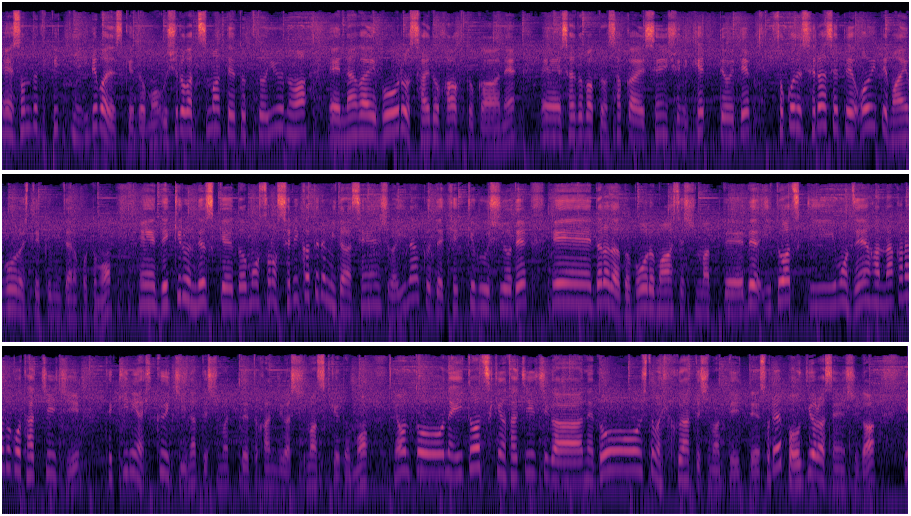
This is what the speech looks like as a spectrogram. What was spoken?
えー、その時ピッチにいればですけども後ろが詰まっている時というのは、え長いボールをサイドハーフとかね、えサイドバックの酒井選手に蹴っておいてそこで競らせておいてマイボールしていくみたいなことも、えできるんですけれどもその競り勝てるみたいな選手がいなくて結局後ろで、えだらだらとボール回してしまってで伊藤敦樹も前半なかなかこう立ち位置的には低い位置になってしまっている感じがしますけども本当ね伊藤敦樹の立ち位置がねどうしても低くなってしまっていてそれやっぱ荻原選手が、え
